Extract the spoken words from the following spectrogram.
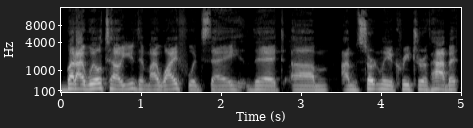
But I will tell you that my wife would say that um, I'm certainly a creature of habit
